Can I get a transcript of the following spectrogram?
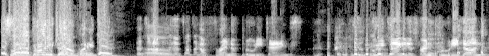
That's what happens in booty the gentleman done. Booty club. done. That's, I was that sounds like a friend of Pootie Tang's. this is Pootie Tang and his friend Booty Dunn.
